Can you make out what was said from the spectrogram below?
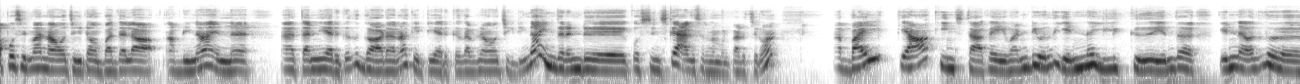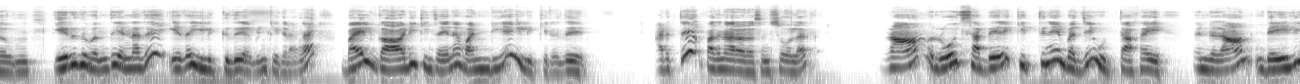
ஆப்போசிட் மாதிரி நான் வச்சுக்கிட்டோம். பதலா அப்படின்னா என்ன? தண்ணியாக இருக்குது காடானா கெட்டியாக இருக்குது அப்படின்னு நான் வச்சுக்கிட்டிங்கன்னா இந்த ரெண்டு கொஸ்டின்ஸ்க்கு ஆன்சர் நம்மளுக்கு கிடச்சிரும். பைல் கியா கீன்ஸ்டாகை வண்டி வந்து என்ன இழுக்குது? எந்த என்ன வந்து எருது வந்து என்னது? எதை இழுக்குது? அப்படின்னு கேட்குறாங்க பைல் காடி கிஞ்சா என்ன வண்டியை இழுக்கிறது? அடுத்து பதினாறாவது வருஷம் சோழர் ராம் ரோஜ் சபேரே கித்தனை பஜே உத்தாகை ராம் டெய்லி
